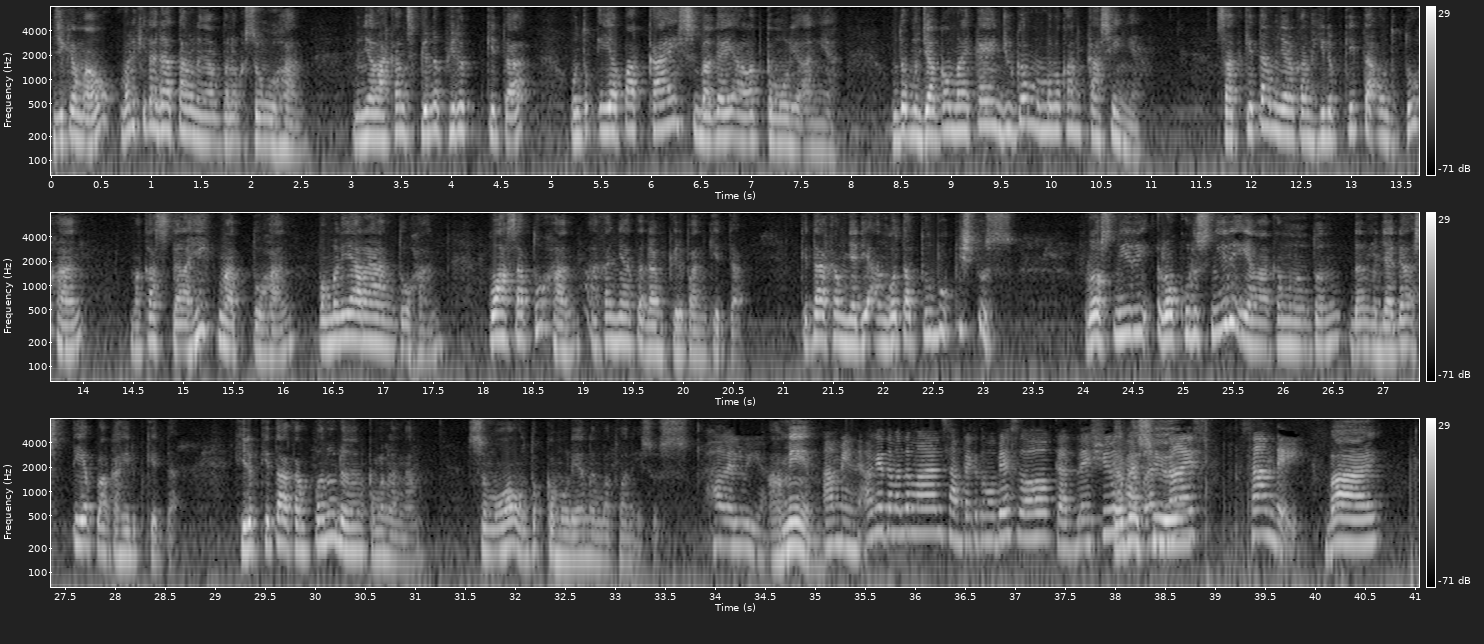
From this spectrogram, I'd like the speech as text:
Jika mau, mari kita datang dengan penuh kesungguhan, menyerahkan segenap hidup kita untuk ia pakai sebagai alat kemuliaannya. Untuk menjangkau mereka yang juga memerlukan kasihnya. Saat kita menyerahkan hidup kita untuk Tuhan, maka segala hikmat Tuhan, pemeliharaan Tuhan, kuasa Tuhan akan nyata dalam kehidupan kita. Kita akan menjadi anggota tubuh Kristus. Roh sendiri, Roh Kudus sendiri yang akan menuntun dan menjaga setiap langkah hidup kita. Hidup kita akan penuh dengan kemenangan. Semua untuk kemuliaan nama Tuhan Yesus. Haleluya. Amin. Amin. Oke teman-teman, sampai ketemu besok. God bless you. God bless Have you. a nice Sunday. Bye.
